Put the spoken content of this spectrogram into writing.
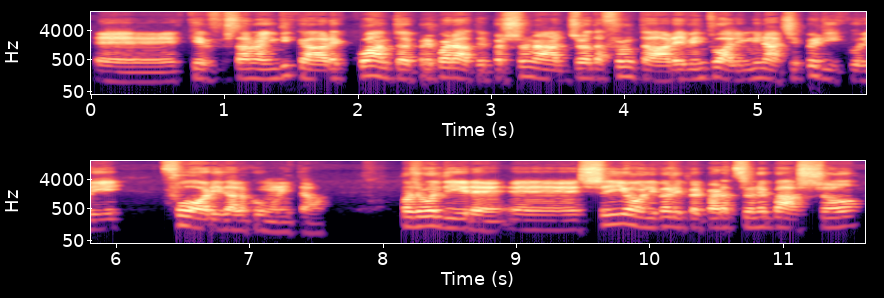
eh, che stanno a indicare quanto è preparato il personaggio ad affrontare eventuali minacce e pericoli fuori dalla comunità. Cosa vuol dire? Eh, se io ho un livello di preparazione basso,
